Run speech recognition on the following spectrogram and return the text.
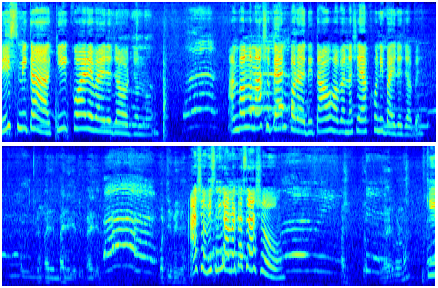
বিস্মিকা কি করে বাইরে যাওয়ার জন্য? আমি বললাম আসো প্যান্ট পরাই দিই তাও হবে না সে এখনই বাইরে যাবে। আসো বিস্মিকা আমার কাছে আসো। কি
